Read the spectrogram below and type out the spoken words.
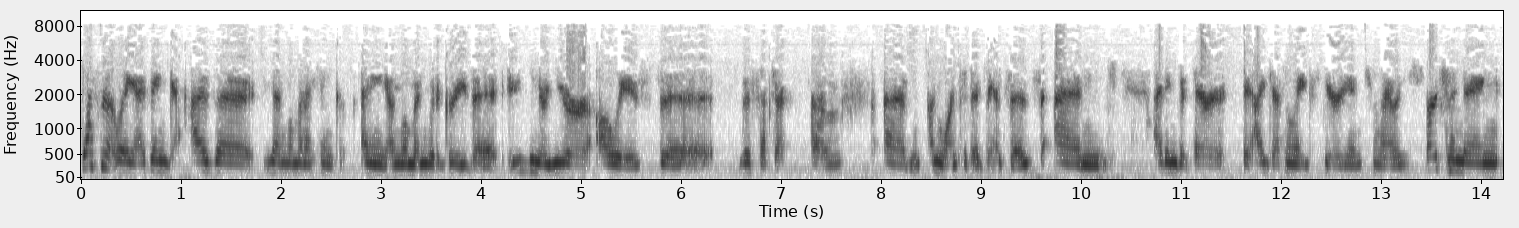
definitely, I think as a young woman, I think any young woman would agree that you know you're always the the subject of um, unwanted advances, and I think that there, I definitely experienced when I was bartending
